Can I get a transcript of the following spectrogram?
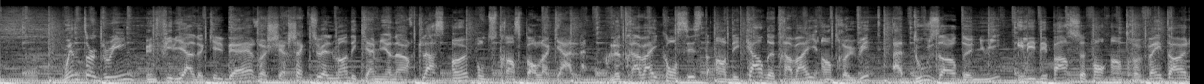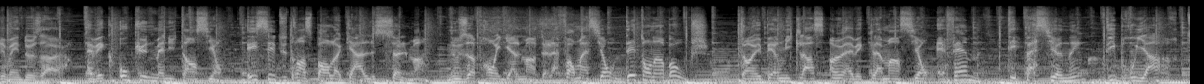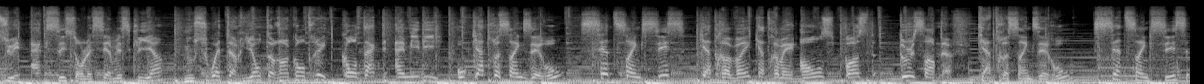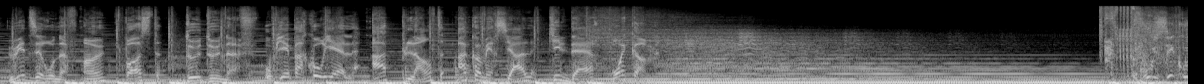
Wintergreen, une filiale de Kildare, recherche actuellement des camionneurs classe 1 pour du transport local. Le travail consiste en des quarts de travail entre 8 à 12 heures de nuit et les départs se font entre 20h et 22h, avec aucune manutention. Et c'est du transport local seulement. Nous offrons également de la formation dès ton embauche. T'as un permis classe 1 avec la mention FM? T'es passionné, débrouillard, tu es axé sur le service client? Nous souhaiterions te rencontrer. Contacte Amélie au 450 756 80 91 poste 209 450 756 8091 poste 229 ou bien par courriel à plante à commercial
